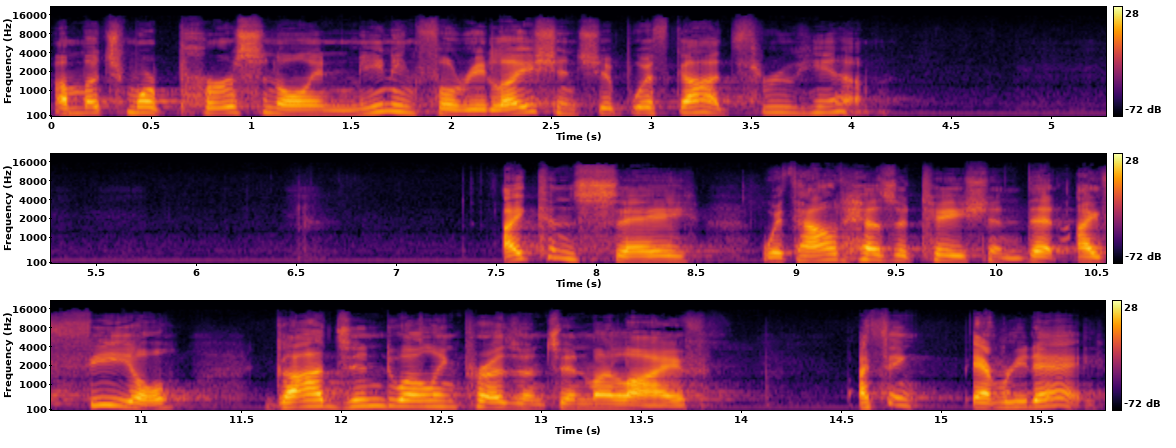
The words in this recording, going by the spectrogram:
a much more personal and meaningful relationship with God through Him. I can say without hesitation that I feel God's indwelling presence in my life, I think every day,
